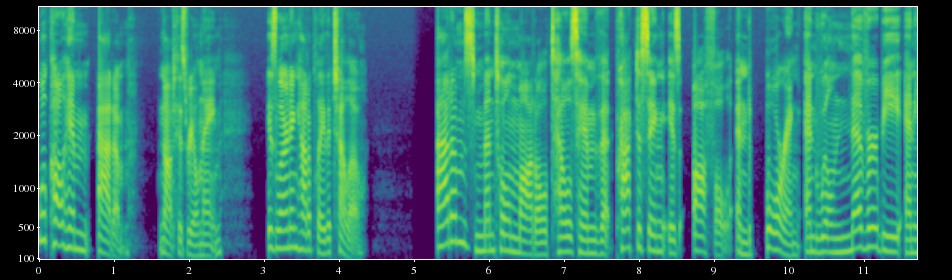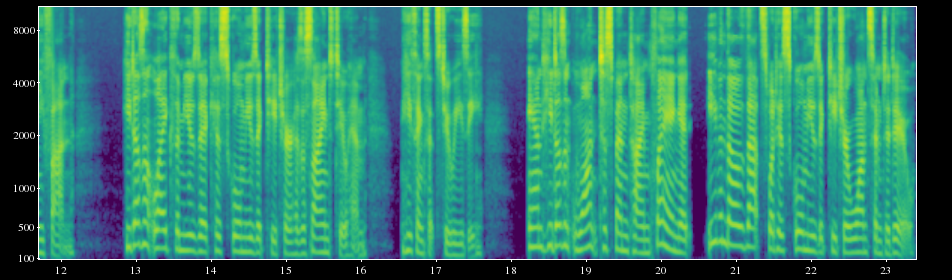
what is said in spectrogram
we'll call him Adam, not his real name, is learning how to play the cello. Adam's mental model tells him that practicing is awful and boring and will never be any fun. He doesn't like the music his school music teacher has assigned to him. He thinks it's too easy. And he doesn't want to spend time playing it, even though that's what his school music teacher wants him to do.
